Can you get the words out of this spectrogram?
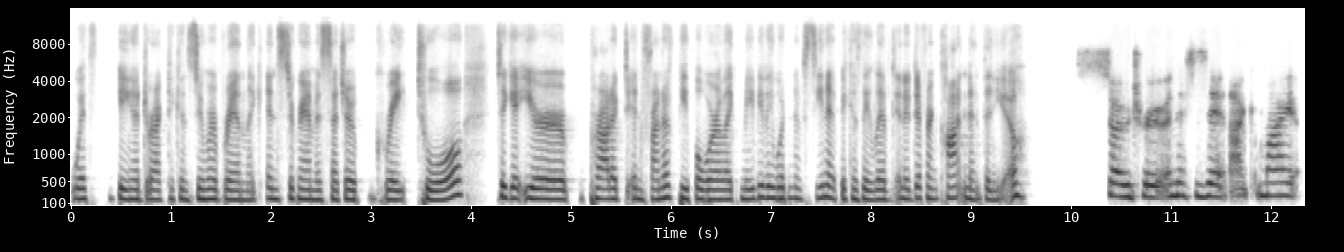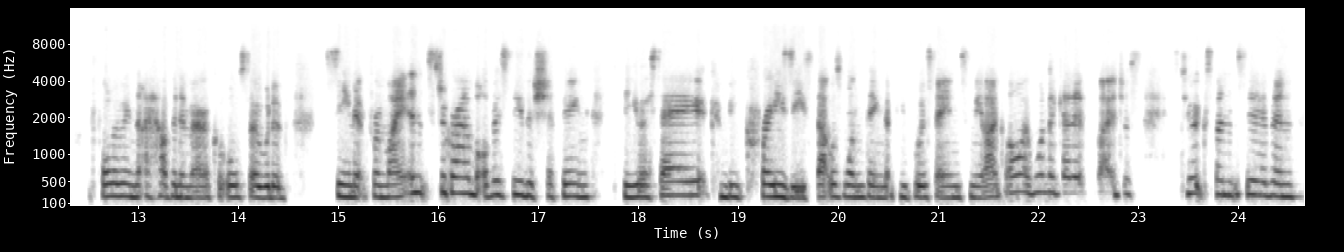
with being a direct to consumer brand, like Instagram is such a great tool to get your product in front of people where like maybe they wouldn't have seen it because they lived in a different continent than you. So true. And this is it. Like my following that I have in America also would have seen it from my Instagram, but obviously the shipping the USA can be crazy. So that was one thing that people were saying to me, like, oh, I want to get it, but I just it's too expensive. And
